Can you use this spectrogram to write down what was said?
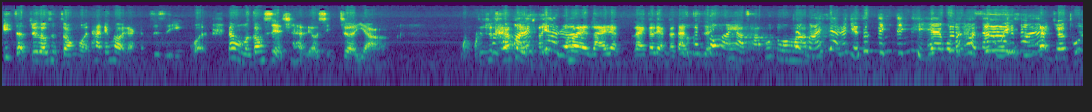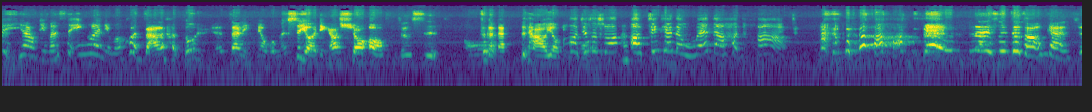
一整句都是中文，她一定会有两个字是英文。那我们公司也是很流行这样，就是开会的时候会来两来个两个单词。跟东南亚差不多吗？马来西亚人也是晶晶体耶，我们很难维持，感觉不一样。你们是因为你们混杂了很多语言在里面，我们是有一点要 show off，就是这个单词它要用。哦，就是说哦，今天的 weather 很 hot。类似这种感觉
